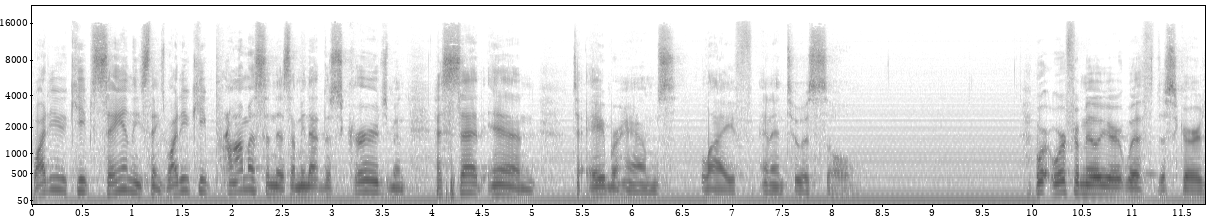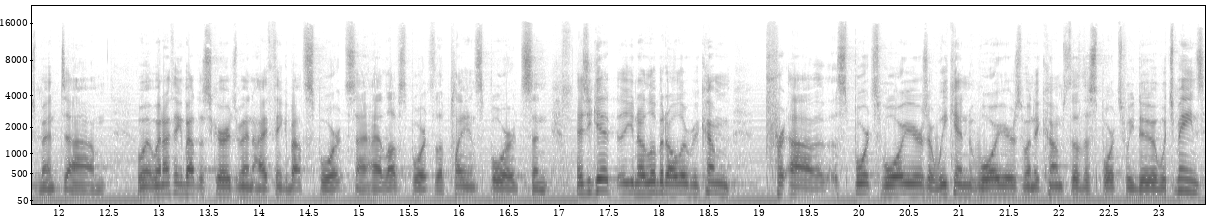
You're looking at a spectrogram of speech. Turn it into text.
Why do you keep saying these things? Why do you keep promising this? I mean, that discouragement has set in to Abraham's life and into his soul. We're, we're familiar with discouragement. Um, when, I think about discouragement, I think about sports. I, I, love sports, I love playing sports. And as you get you know, a little bit older, we become uh, sports warriors or weekend warriors when it comes to the sports we do, which means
